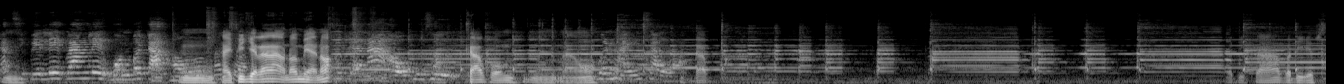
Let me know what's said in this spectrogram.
จัอืกมสิเป็นเลขล่างเลขบนบ่จักอืมให้พิจารณาเอาเนาะแม่เนาะพิจารณาเอาคือซื้อครับผมอืมเอาเพิ่นให้สั่นล่ะครับสวัสดีครับสวัสดี FC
